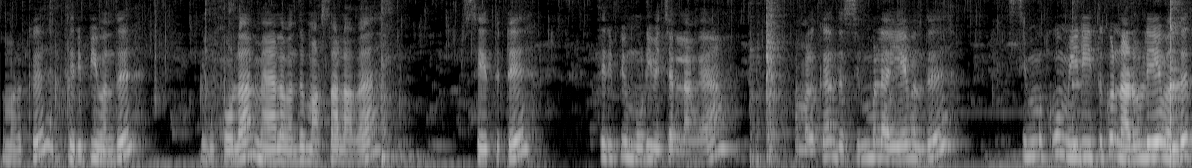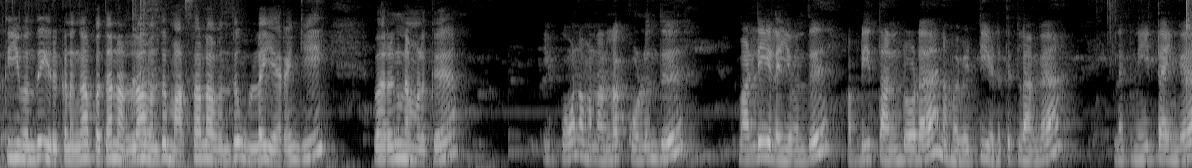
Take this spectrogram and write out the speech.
நம்மளுக்கு திருப்பி வந்து இது போல் மேலே வந்து மசாலாவை சேர்த்துட்டு திருப்பி மூடி வச்சிடலாங்க. நம்மளுக்கு அந்த சிம்மிலையே வந்து சிம்முக்கும் மீடியத்துக்கும் நடுவுலையே வந்து தீ வந்து இருக்கணுங்க. அப்போ தான் நல்லா வந்து மசாலா வந்து உள்ளே இறங்கி வருங்க நம்மளுக்கு. இப்போது நம்ம நல்லா கொழுந்து மல்லி இலையை வந்து அப்படியே தண்டோட நம்ம வெட்டி எடுத்துக்கலாங்க. எனக்கு நீட்டாக இங்கே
